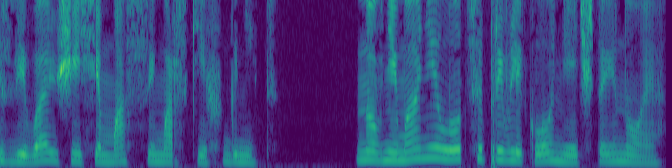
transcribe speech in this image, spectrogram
извивающейся массой морских гнит. Но внимание лодцы привлекло нечто иное.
